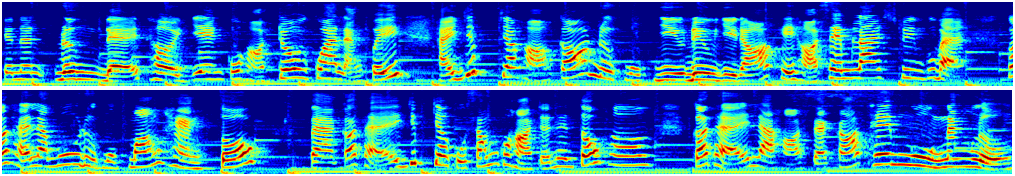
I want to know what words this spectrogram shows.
cho nên đừng để thời gian của họ trôi qua lãng phí. Hãy giúp cho họ có được một điều điều gì đó khi họ xem livestream của bạn. Có thể là mua được một món hàng tốt và có thể giúp cho cuộc sống của họ trở nên tốt hơn. Có thể là họ sẽ có thêm nguồn năng lượng,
